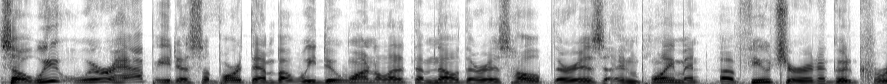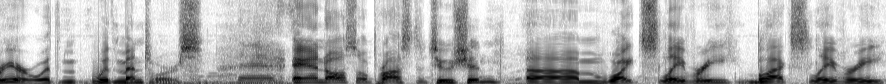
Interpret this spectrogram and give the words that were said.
So we we're happy to support them, but we do want to let them know there is hope, there is employment, a future, and a good career with with mentors, and also prostitution, um, white slavery, black slavery.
